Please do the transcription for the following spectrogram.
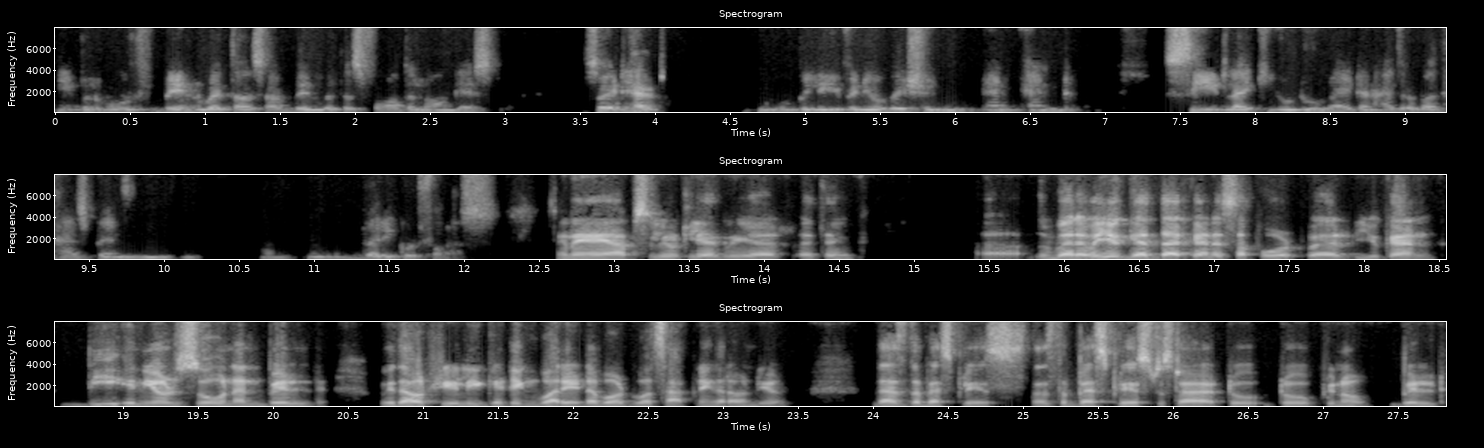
people who've been with us have been with us for the longest. So it yeah. helps to believe in your vision and and see it like you do, right? And Hyderabad has been um, very good for us. And I absolutely agree. I think uh, wherever you get that kind of support where you can be in your zone and build without really getting worried about what's happening around you that's the best place that's the best place to start to to you know build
